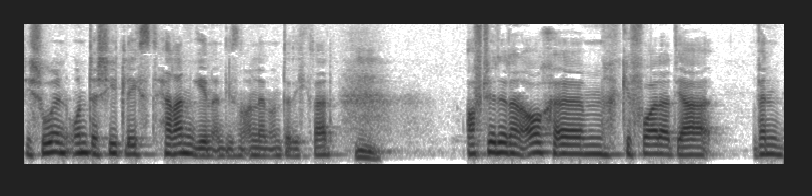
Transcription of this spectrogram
die Schulen unterschiedlichst herangehen an diesen Online-Unterricht gerade. Oft wird ja dann auch ähm, gefordert, ja, wenn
